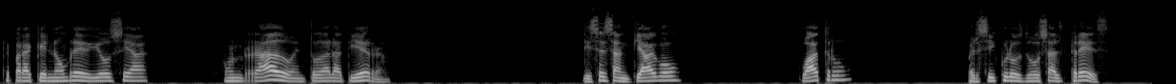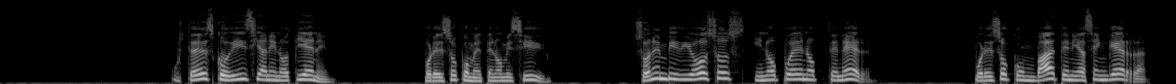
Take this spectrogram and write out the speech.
que para que el nombre de Dios sea honrado en toda la tierra. Dice Santiago 4, versículos 2 al 3. Ustedes codician y no tienen por eso cometen homicidio. Son envidiosos y no pueden obtener. Por eso combaten y hacen guerra.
